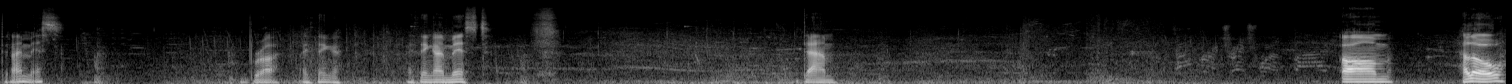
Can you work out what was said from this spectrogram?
Did I miss? Bruh, I think I, I think I missed. Damn. Um hello.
